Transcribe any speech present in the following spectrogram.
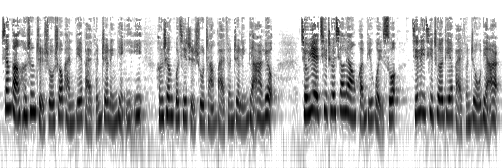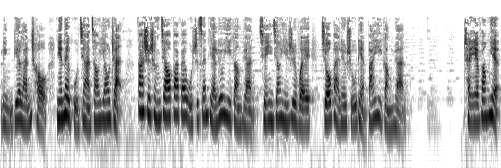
香港恒生指数收盘跌百分之零点一一，恒生国企指数涨百分之零点二六。九月汽车销量环比萎缩，吉利汽车跌百分之五点二，领跌蓝筹，年内股价遭腰斩。大市成交八百五十三点六亿港元，前一交易日为九百六十五点八亿港元。产业方面。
